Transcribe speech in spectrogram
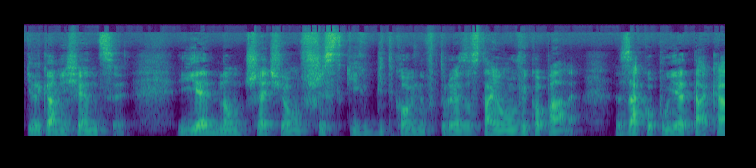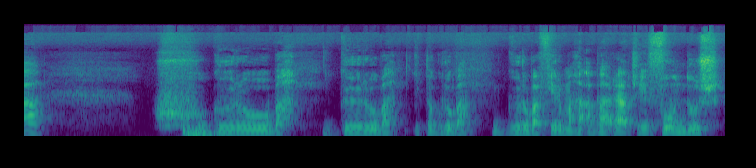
kilka miesięcy jedną trzecią wszystkich bitcoinów, które zostają wykopane, zakupuje taka gruba, gruba i to gruba, gruba firma, a raczej fundusz,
